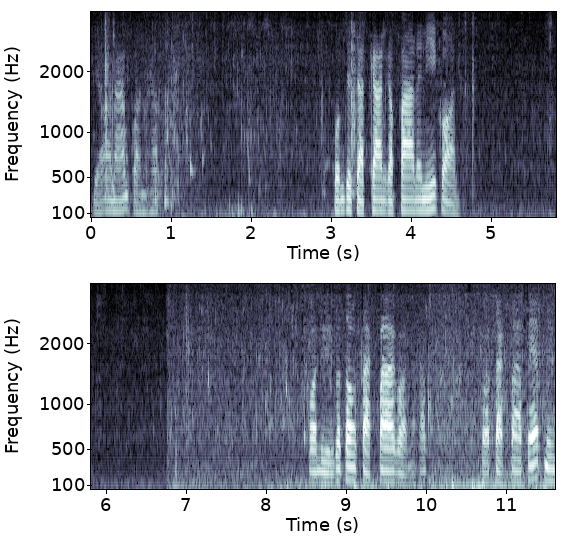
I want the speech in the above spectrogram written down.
เดี๋ยวเอาน้ำก่อนครับ ผมจะจัดการกับปลาในนี้ก่อน ก่อนอื่นก็ต้องตักปลาก่อนนะครับขอตักปลาแป๊บหนึ่ง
